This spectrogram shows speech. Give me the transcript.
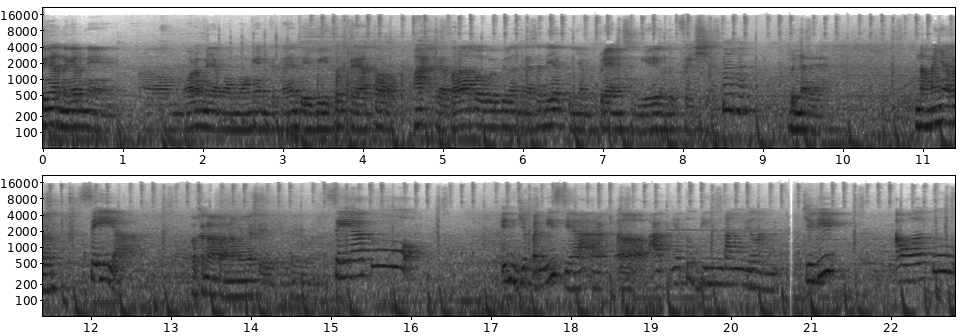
dengar-dengar nih em, orang banyak ngomongin katanya baby itu kreator. Ah kreator apa? Gue bilang ternyata dia punya brand sendiri untuk fashion. Benar ya? Namanya apa sih? Seiya. Eh, kenapa namanya saya Seiya tuh in Japanese ya eh, artinya tuh bintang di langit. Jadi awal tuh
